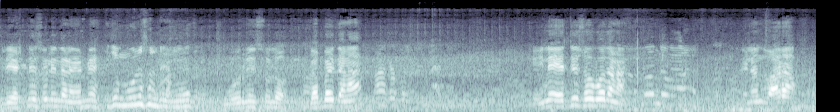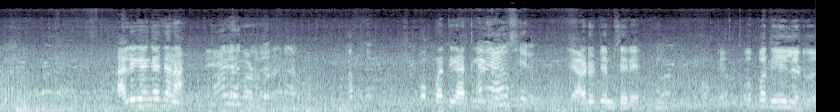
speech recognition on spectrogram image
ಇದು ಎಷ್ಟನೇ ಸುಲಿಂದ ಅಣ್ಣ ಎಮ್ಮೆ? ಇದು ಮೂರು ಸಲ ಮೂರನೇ ಸೂಲು. ಗಬ್ಬೈತಣ್ಣ? ಇನ್ನೇ ಇನ್ನೂ ಎಷ್ಟು ದಿವಸ ಹೋಗ್ಬೋದಣ್ಣ? ಇನ್ನೊಂದು ವಾರ. ಅಲ್ಲಿಗೆ ಹೆಂಗೈತಣ್ಣ? ಒಪ್ಪತ್ತಿಗೆ ಹತ್ತು ಲೀಟ್ರ್. ಎರಡು ಟೀಮ್ ಸೇರಿ. ಓಕೆ. ಒಪ್ಪತ್ತಿಗೆ ಐದು ಲೀಟ್ರ್.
